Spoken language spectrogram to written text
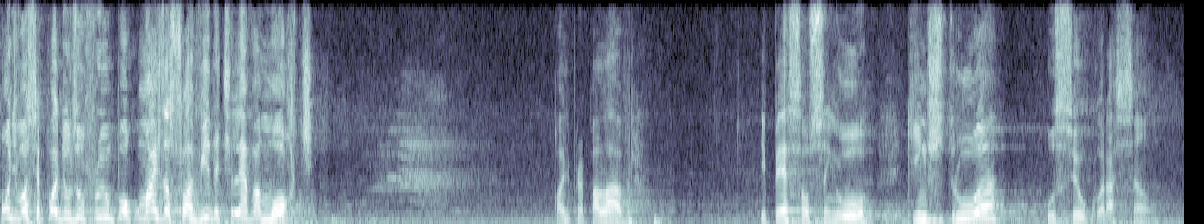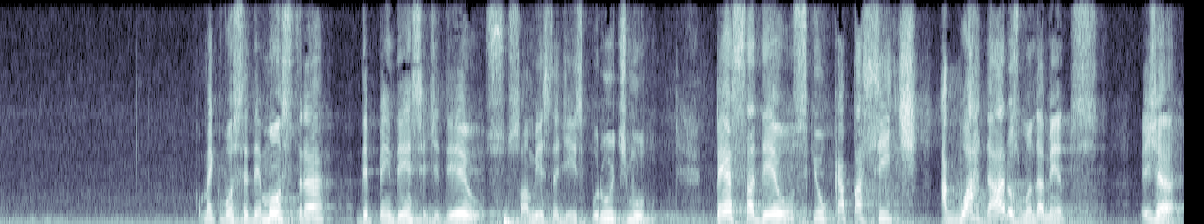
onde você pode usufruir um pouco mais da sua vida, te leva à morte. Olhe para a palavra e peça ao Senhor que instrua o seu coração. Como é que você demonstra dependência de Deus? O salmista diz, por último, peça a Deus que o capacite a guardar os mandamentos. Veja,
